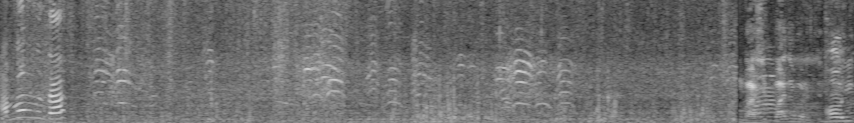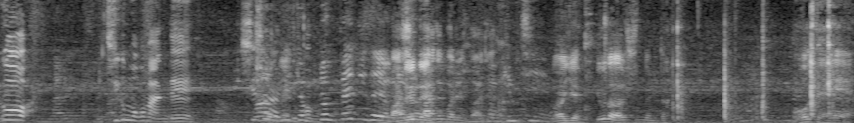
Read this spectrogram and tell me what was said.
안 먹는다. 맛이 빠져버렸지. 어 이거 지금 먹으면 안 돼. 씻어야 돼. 좀, 좀 빼주세요. 맛이 빠져버린 거 아니야? 김치. 아 예, 이거 다 놔주시면 됩니다. 뭐 돼?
